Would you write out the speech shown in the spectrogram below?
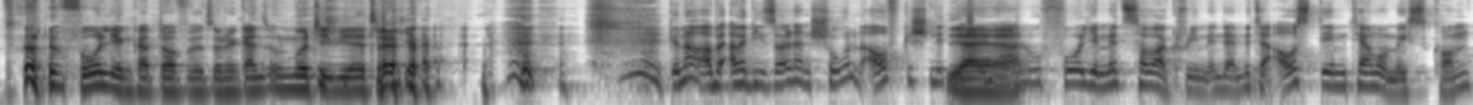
so eine Folienkartoffel, so eine ganz unmotivierte. ja. Genau, aber, aber die soll dann schon aufgeschnitten ja, in ja. Alufolie mit Sour Cream in der Mitte aus dem Thermomix kommen.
